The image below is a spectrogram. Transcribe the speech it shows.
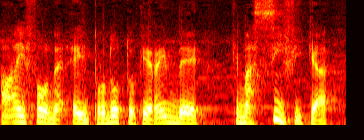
iPhone è il prodotto che rende che massifica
